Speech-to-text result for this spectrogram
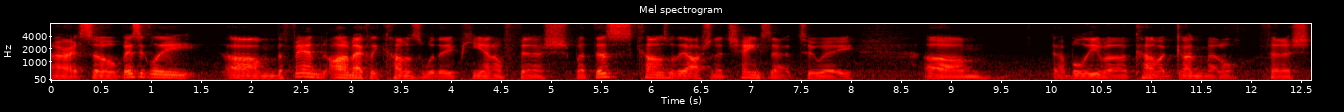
All right, so basically, um, the fan automatically comes with a piano finish, but this comes with the option to change that to a, um, I believe, a kind of a gunmetal finish.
